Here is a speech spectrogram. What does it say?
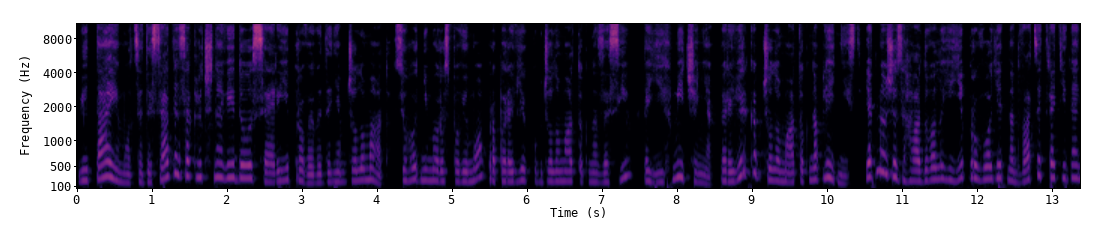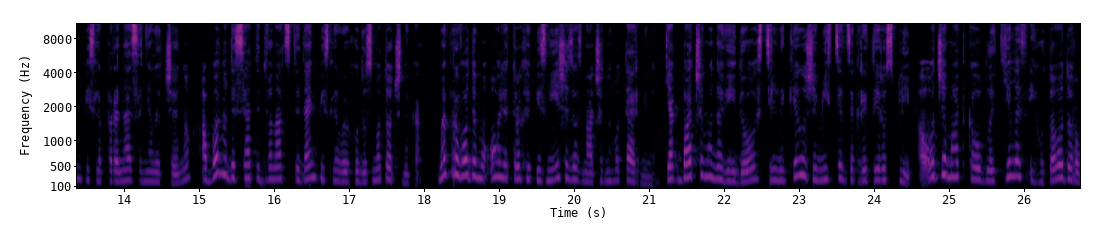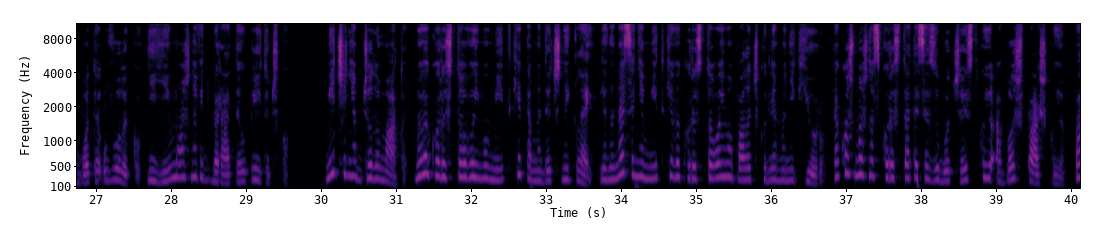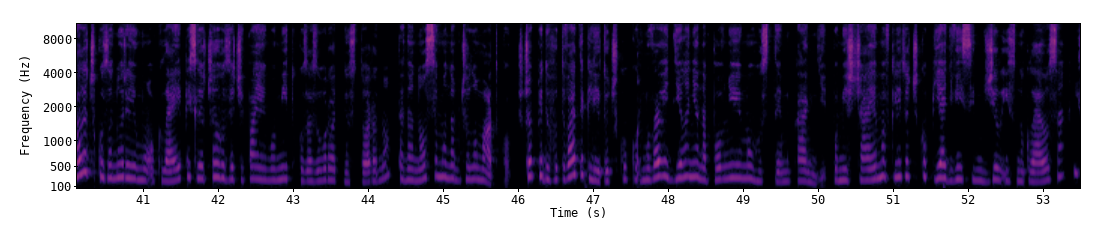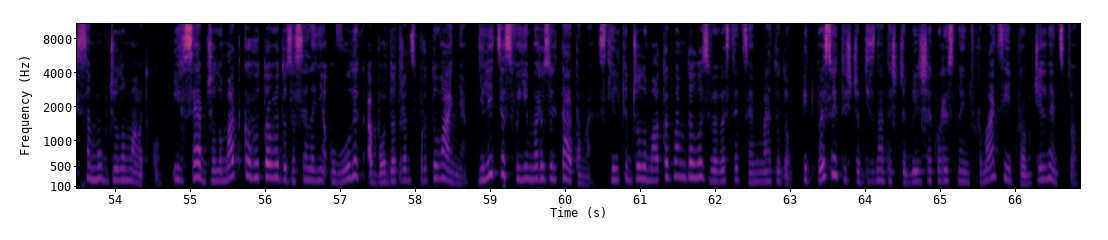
Вітаємо! Це десяте заключне відео серії про виведення бджоломаток. Сьогодні ми розповімо про перевірку бджоломаток на засів та їх мічення. Перевірка бджоломаток на плідність. Як ми вже згадували, її проводять на 23-й день після перенесення личинок або на 10-12 день після виходу з моточника. Ми проводимо огляд трохи пізніше зазначеного терміну. Як бачимо на відео, стільники вже містять закритий розплід, а отже, матка облетілась і готова до роботи у вулику. Її можна відбирати у кліточку. Мічення бджоломаток. Ми використовуємо мітки та медичний клей. Для нанесення мітки використовуємо паличку для манікюру. Також можна скористатися зубочисткою або шпажкою. Паличку занурюємо у клей, після чого зачіпаємо мітку за зворотню сторону та наносимо на бджоломатку. Щоб підготувати кліточку, кормове відділення наповнюємо густим канді. Поміщаємо в кліточку 5-8 бджіл із нуклеуса і саму бджоломатку. І все, бджоломатка готова до заселення у вулик або до транспортування. Діліться своїми результатами, скільки бджоломаток вам вдалося вивести цим методом. Підписуйтесь, щоб дізнати ще більше корисної інформації про бджільництво.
